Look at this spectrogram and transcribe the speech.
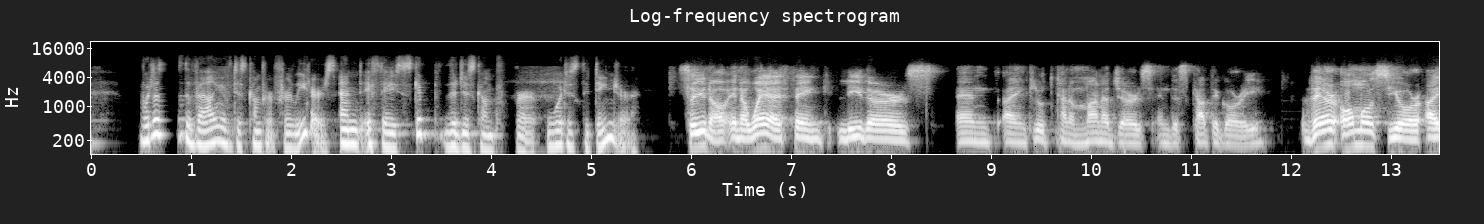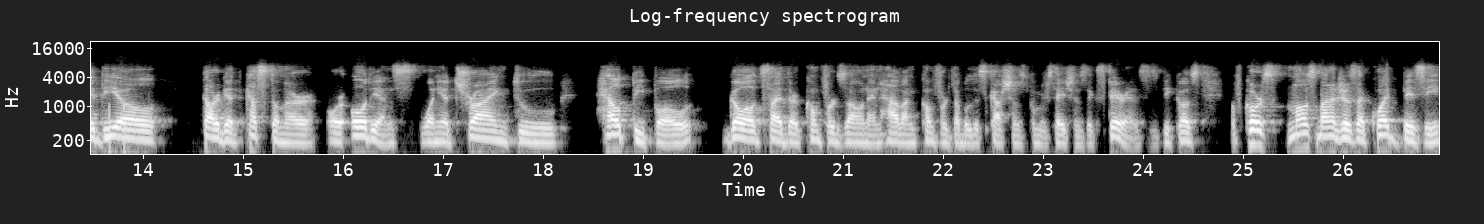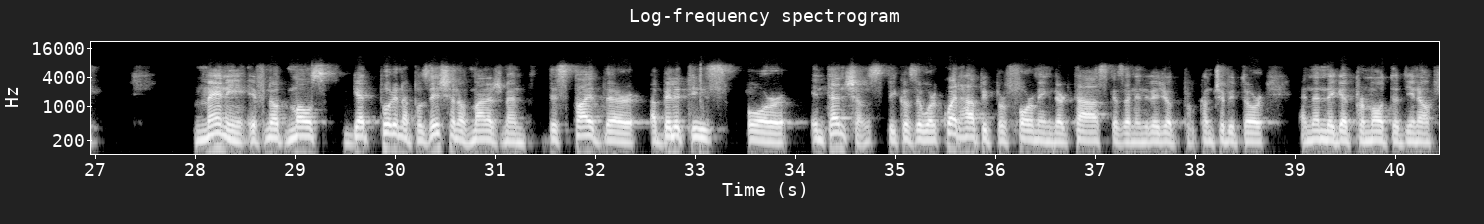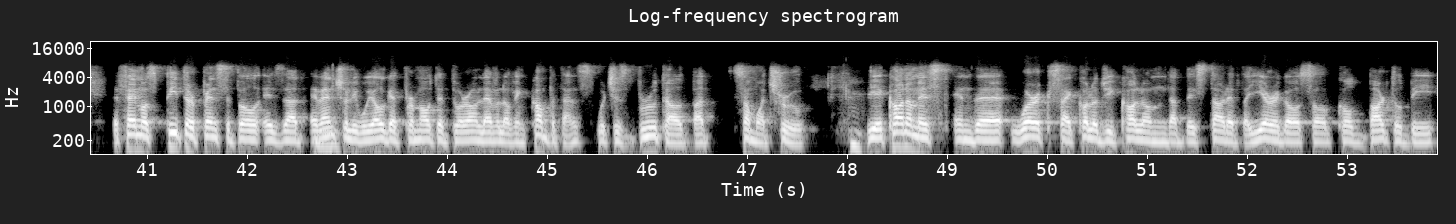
what is the value of discomfort for leaders? And if they skip the discomfort, what is the danger? So, you know, in a way, I think leaders and I include kind of managers in this category, they're almost your ideal target customer or audience when you're trying to help people go outside their comfort zone and have uncomfortable discussions, conversations, experiences. Because, of course, most managers are quite busy. Many, if not most, get put in a position of management despite their abilities or intentions because they were quite happy performing their task as an individual contributor and then they get promoted you know the famous peter principle is that mm-hmm. eventually we all get promoted to our own level of incompetence which is brutal but somewhat true hmm. the economist in the work psychology column that they started a year ago so called bartleby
